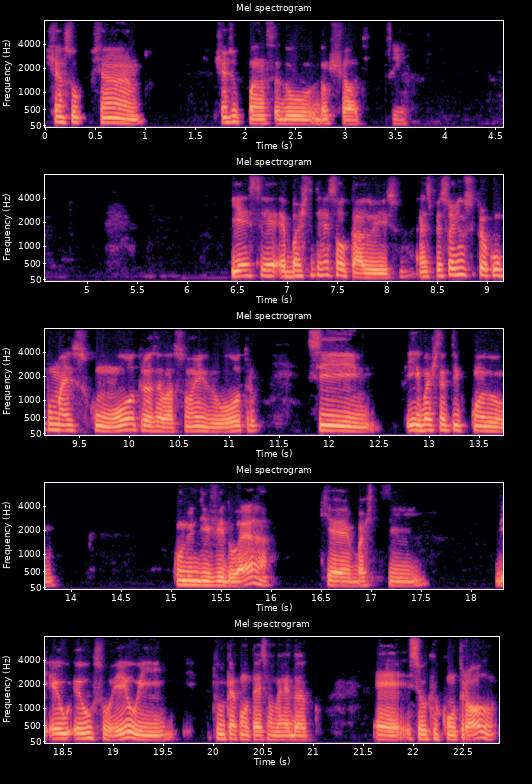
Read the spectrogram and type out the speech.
Chansu, Chan, Chansu Pança do Don Shot. Sim. E esse é bastante ressaltado isso. As pessoas não se preocupam mais com outras relações do outro. Se e bastante quando quando o indivíduo erra, que é bastante eu, eu sou eu e tudo que acontece ao meu redor é, sou eu que controlo,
